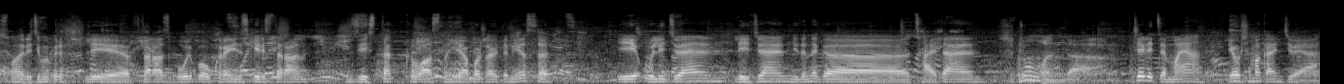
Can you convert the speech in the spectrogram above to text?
Смотрите, мы пришли в Тарас Бульба, украинский ресторан. Здесь так классно, я обожаю это место. И у Ли Джуэн, Ли Джуэн, 你的那个菜单是中文的。这里怎么样？有什么感觉啊？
